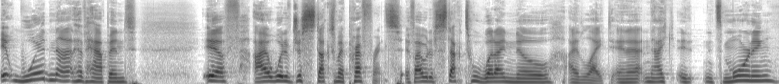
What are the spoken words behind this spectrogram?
it would not have happened if I would have just stuck to my preference. If I would have stuck to what I know I liked. And, it, it's morning.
